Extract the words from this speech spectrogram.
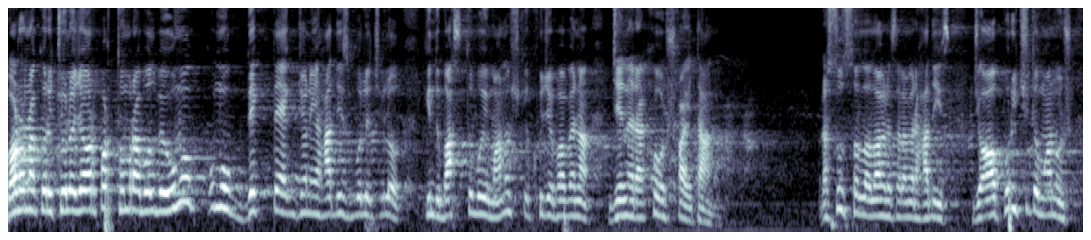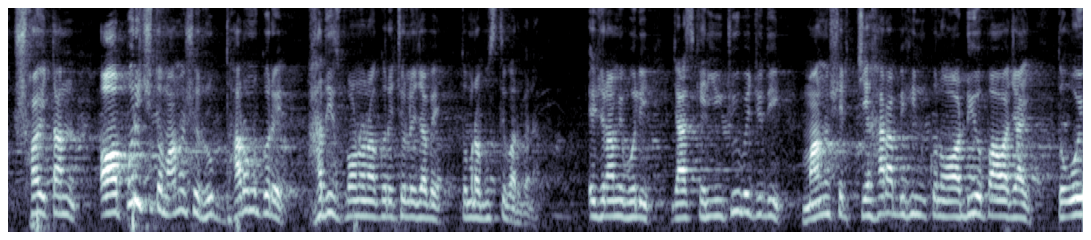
বর্ণনা করে চলে যাওয়ার পর তোমরা বলবে, উমুক উমুক, দেখতে একজনে হাদিস বলেছিল, কিন্তু বাস্তব ওই মানুষকে খুঁজে পাবে না, জেনে রাখো শয়তান। রাসুল সাল্লাহ সাল্লামের হাদিস যে অপরিচিত মানুষ শয়তান অপরিচিত মানুষের রূপ ধারণ করে হাদিস বর্ণনা করে চলে যাবে, তোমরা বুঝতে পারবে না। এই জন্য আমি বলি যে আজকের ইউটিউবে যদি মানুষের চেহারাবিহীন কোনো অডিও পাওয়া যায় তো ওই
